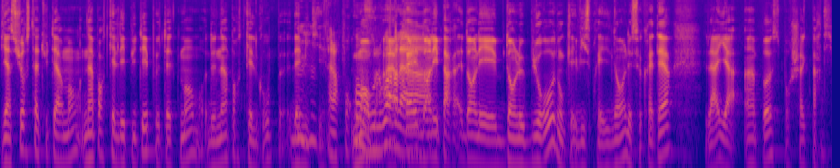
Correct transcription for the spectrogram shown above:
Bien sûr, statutairement, n'importe quel député peut être membre de n'importe quel groupe d'amitié. Mhm. Alors pourquoi vouloir Après, dans, les dans, les, dans le bureau, donc les vice-présidents, les secrétaires, là, il y a un poste pour chaque parti.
